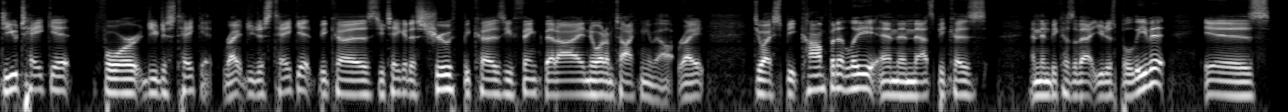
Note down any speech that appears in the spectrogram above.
Do you take it for do you just take it right do you just take it because you take it as truth because you think that i know what i'm talking about right do I speak confidently? And then that's because and then because of that you just believe it? Is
